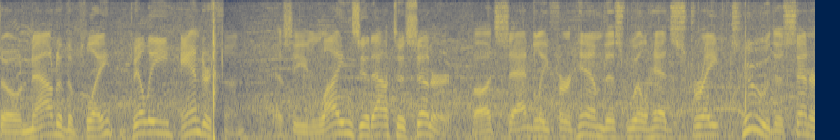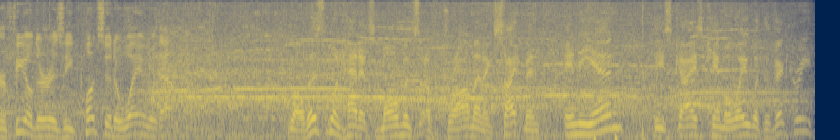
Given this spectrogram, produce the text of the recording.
So now to the plate, Billy Anderson as he lines it out to center. But sadly for him, this will head straight to the center fielder as he puts it away without. Well, this one had its moments of drama and excitement. In the end, these guys came away with the victory.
